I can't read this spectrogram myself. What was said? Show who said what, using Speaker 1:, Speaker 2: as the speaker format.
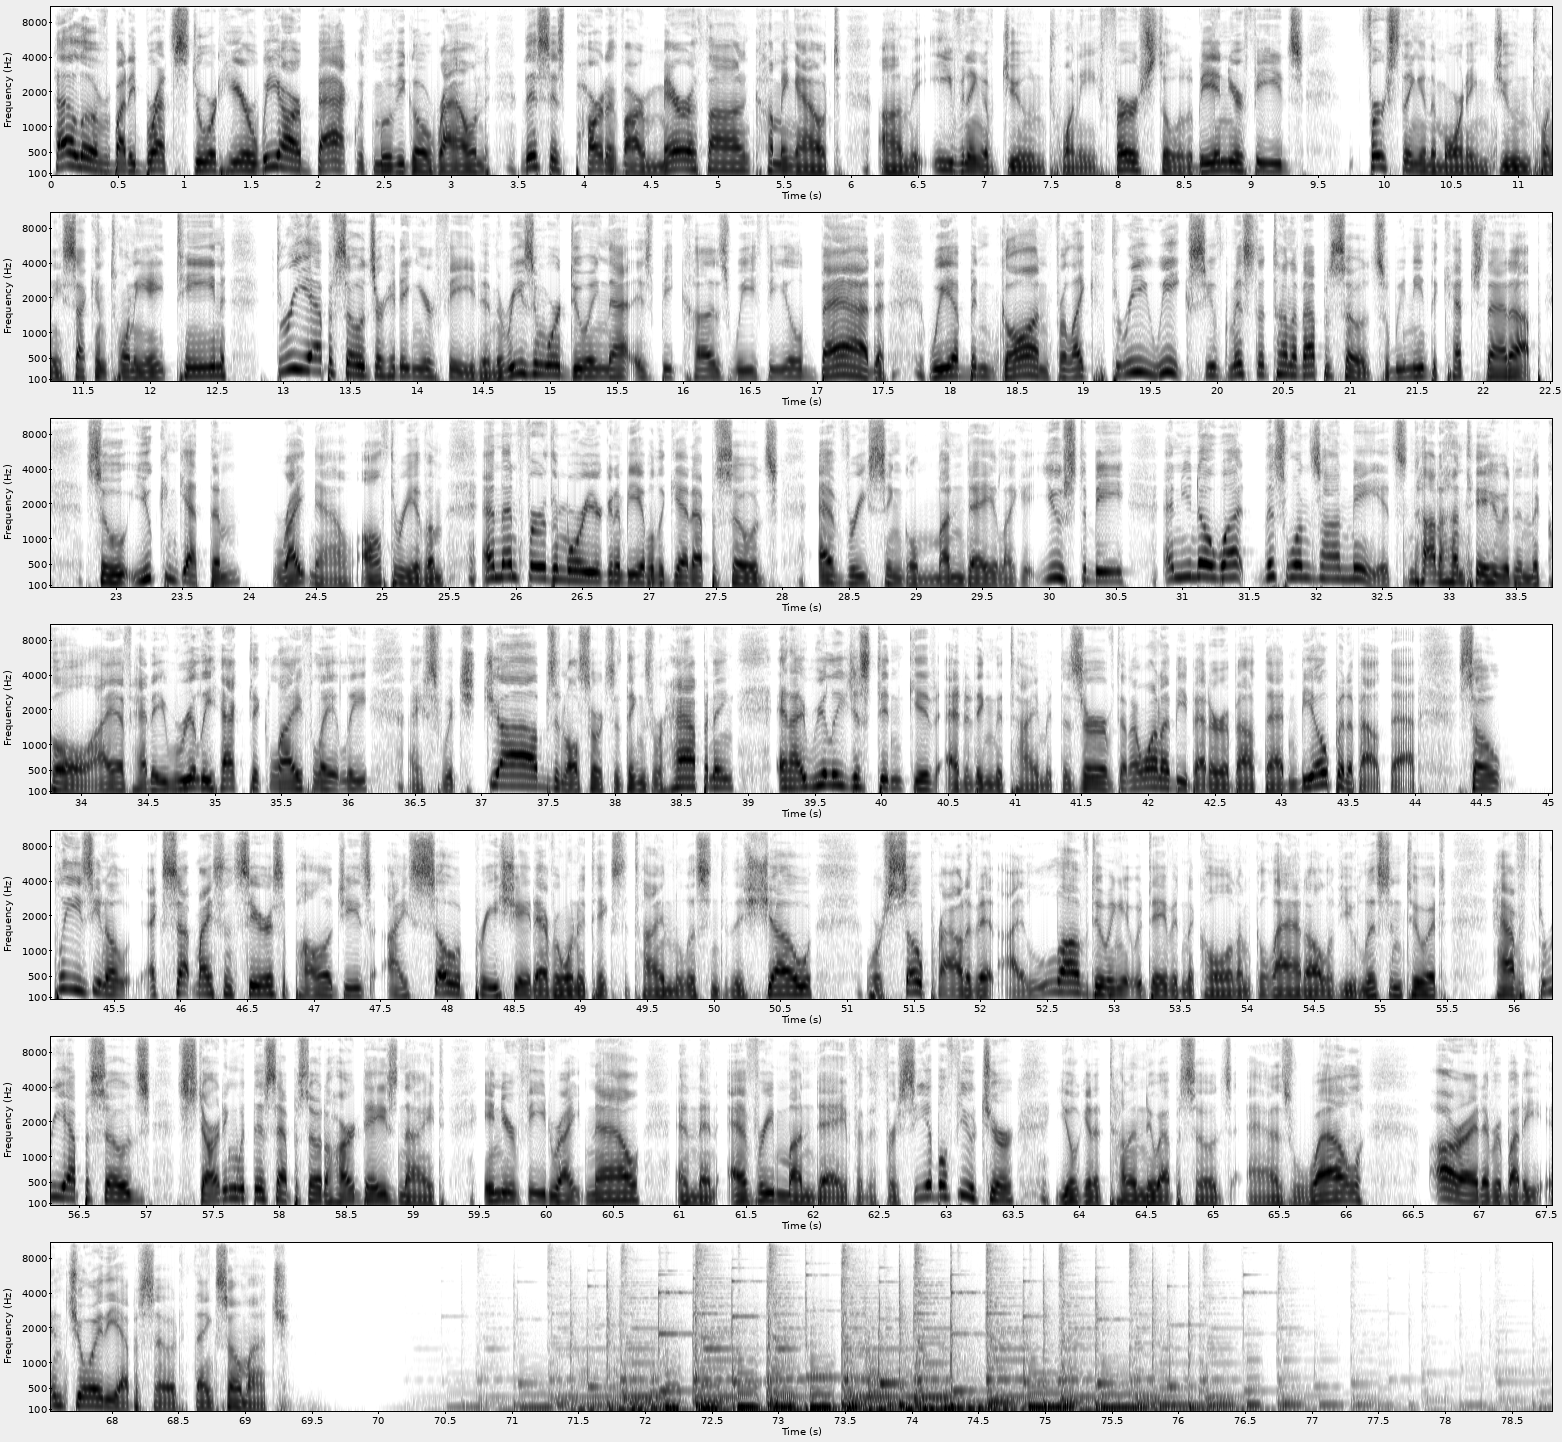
Speaker 1: Hello, everybody. Brett Stewart here. We are back with Movie Go Round. This is part of our marathon coming out on the evening of June 21st. So it'll be in your feeds first thing in the morning, June 22nd, 2018. Three episodes are hitting your feed. And the reason we're doing that is because we feel bad. We have been gone for like three weeks. You've missed a ton of episodes. So we need to catch that up. So you can get them right now, all three of them. And then furthermore, you're going to be able to get episodes every single Monday like it used to be. And you know what? This one's on me. It's not on David and Nicole. I have had a really hectic life lately. I switched jobs and all sorts of things were happening. And I really just didn't give editing the time it deserved. And I want to be better about that and be open about that. So please, you know, accept my sincerest apologies. I so appreciate everyone who takes the time to listen to this show. We're so proud of it. I love doing it with David Nicole, and I'm glad all of you listen to it. Have three episodes, starting with this episode, A Hard Day's Night, in your feed right now, and then every Monday for the foreseeable future, you'll get a ton of new episodes as well. All right, everybody, enjoy the episode. Thanks so much.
